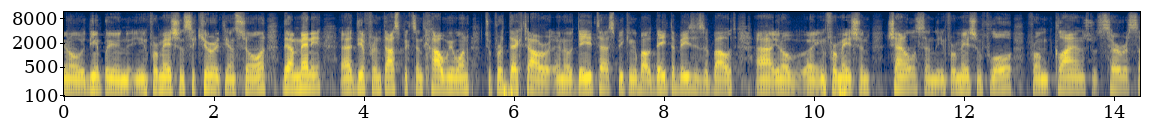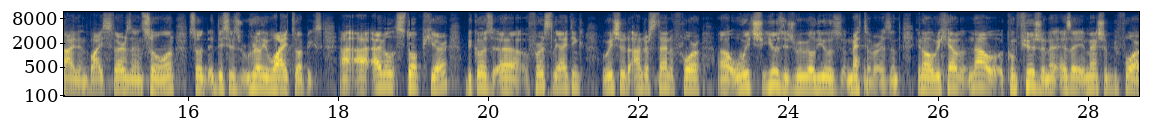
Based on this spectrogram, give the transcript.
you know, deeper in information security and so on, there are many uh, different aspects and how we want to protect our, you know, know, data, speaking about databases, about, uh, you know, uh, information channels and information flow from clients to server side and vice versa and so on. So th this is really wide topics. I, I, will stop here because, uh, firstly, I think we should understand for uh, which usage we will use metaverse. And, you know, we have now confusion, as I mentioned before,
